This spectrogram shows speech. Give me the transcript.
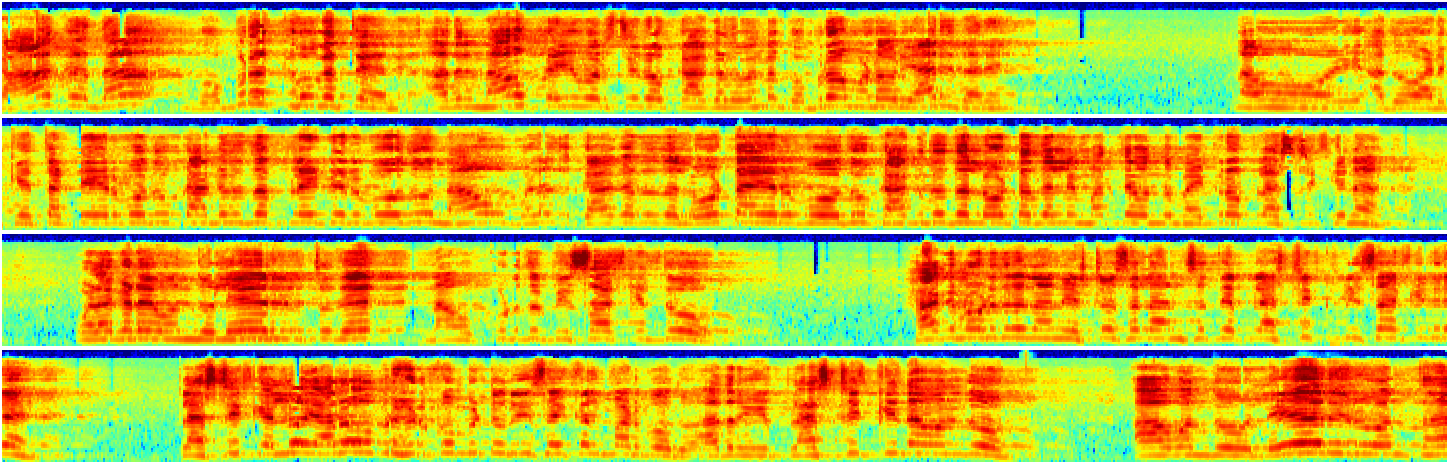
ಕಾಗದ ಗೊಬ್ಬರಕ್ಕೆ ಹೋಗುತ್ತೆ ಅಂತ. ಆದರೆ ನಾವು ಕೈ ಒರೆಸಿರೋ ಕಾಗದವನ್ನು ಗೊಬ್ಬರ ಮಾಡೋರು ಯಾರಿದ್ದಾರೆ? ನಾವು ಅದು ಅಡಕೆ ತಟ್ಟೆ ಇರ್ಬೋದು, ಕಾಗದದ ಪ್ಲೇಟ್ ಇರ್ಬೋದು, ನಾವು ಬಳಸ ಕಾಗದದ ಲೋಟ ಇರ್ಬೋದು, ಕಾಗದದ ಲೋಟದಲ್ಲಿ ಮತ್ತೆ ಒಂದು ಮೈಕ್ರೋ ಪ್ಲಾಸ್ಟಿಕ್ಕಿನ ಒಳಗಡೆ ಒಂದು ಲೇಯರ್ ಇರ್ತದೆ, ನಾವು ಕುಡಿದು ಬಿಸಾಕಿದ್ದು. ಹಾಗೆ ನೋಡಿದ್ರೆ ನಾನು ಎಷ್ಟೋ ಸಲ ಅನಿಸುತ್ತೆ, ಪ್ಲಾಸ್ಟಿಕ್ ಬಿಸಾಕಿದ್ರೆ ಪ್ಲಾಸ್ಟಿಕ್ ಎಲ್ಲೋ ಯಾರೋ ಒಬ್ರು ಹಿಡ್ಕೊಂಡ್ಬಿಟ್ಟು ರೀಸೈಕಲ್ ಮಾಡ್ಬೋದು. ಆದರೆ ಈ ಪ್ಲಾಸ್ಟಿಕ್ಕಿನ ಒಂದು, ಆ ಒಂದು ಲೇಯರ್ ಇರುವಂತಹ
